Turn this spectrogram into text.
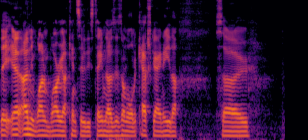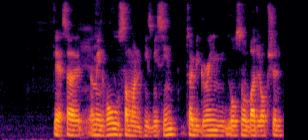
The uh, only one worry I can see with this team though is there's not a lot of cash gain either. So Yeah, so I mean, Hall's someone he's missing. Toby Greene also a budget option,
